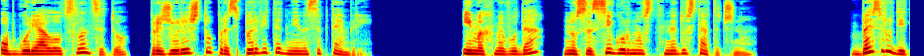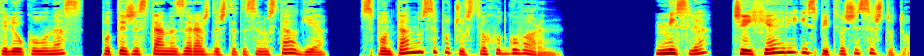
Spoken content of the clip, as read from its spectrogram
обгоряла от слънцето, прежурящо през първите дни на септември. Имахме вода, но със сигурност недостатъчно. Без родители около нас, под тежеста на зараждащата се носталгия, спонтанно се почувствах отговорен. Мисля, че и Хенри изпитваше същото.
